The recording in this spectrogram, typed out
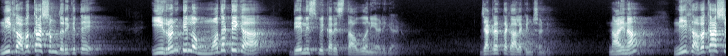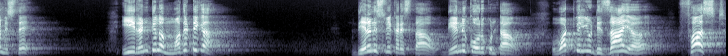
నీకు అవకాశం దొరికితే ఈ రెంటిలో మొదటిగా దేన్ని స్వీకరిస్తావు? అని అడిగాడు. జాగ్రత్తగా ఆలకించండి. నాయన నీకు అవకాశం ఇస్తే ఈ రెంటిలో మొదటిగా దేనిని స్వీకరిస్తావు? దేన్ని కోరుకుంటావు? What will you desire first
